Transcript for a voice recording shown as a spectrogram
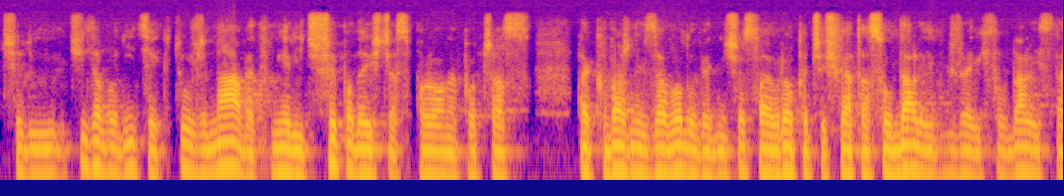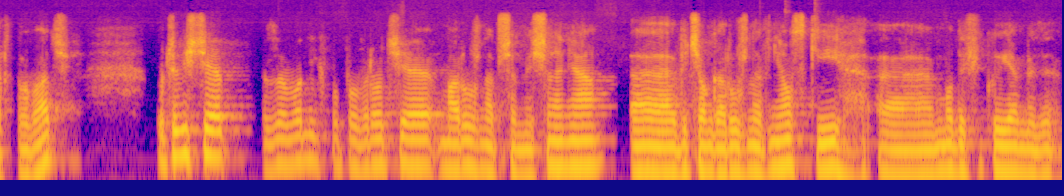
czyli ci zawodnicy, którzy nawet mieli trzy podejścia spalone podczas tak ważnych zawodów jak Mistrzostwa Europy czy Świata, są dalej w grze i chcą dalej startować. Oczywiście zawodnik po powrocie ma różne przemyślenia, e, wyciąga różne wnioski. E, modyfikujemy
